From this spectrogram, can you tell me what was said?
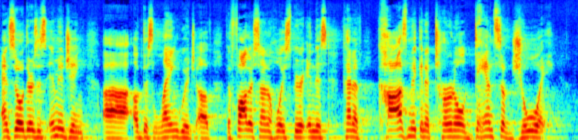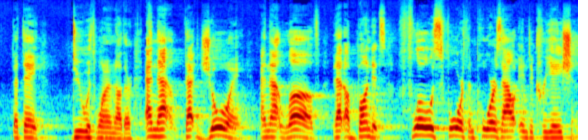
And so there's this imaging uh, of this language of the Father, Son, and Holy Spirit in this kind of cosmic and eternal dance of joy that they do with one another. And that, that joy and that love, that abundance flows forth and pours out into creation.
